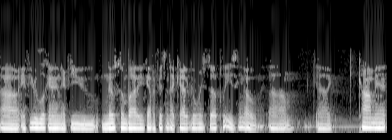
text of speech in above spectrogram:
uh, if you're looking, if you know somebody who kind of fits in that category and stuff, please, you know, um, uh, comment.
